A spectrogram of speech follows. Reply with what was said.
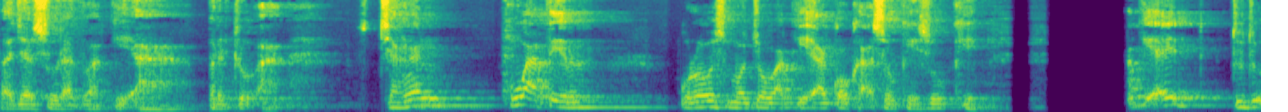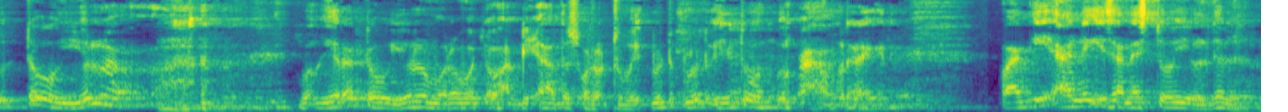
Baca surat waqiah, berdoa. Jangan khawatir. Kalau mau coba waqiah kok gak suki-suki. Waqiah duduk toyol Mbok kira toyol mau coba waqiah terus orang duit duduk-duduk itu. Ngawur gitu. Waqiah ini sanes toyol dul.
